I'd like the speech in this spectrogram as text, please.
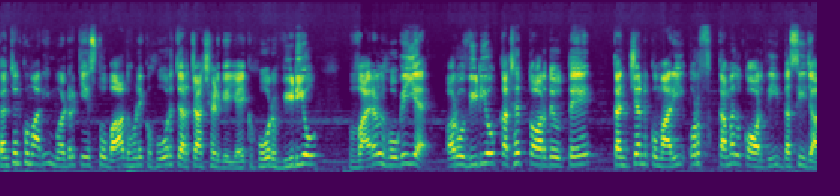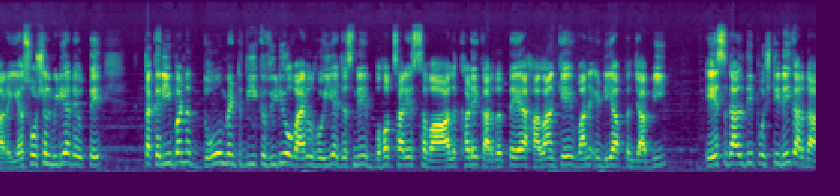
ਕੰਚਨ ਕੁਮਾਰੀ ਮਰਡਰ ਕੇਸ ਤੋਂ ਬਾਅਦ ਹੁਣ ਇੱਕ ਹੋਰ ਚਰਚਾ ਛਿੜ ਗਈ ਹੈ। ਇੱਕ ਹੋਰ ਵੀਡੀਓ ਵਾਇਰਲ ਹੋ ਗਈ ਹੈ ਔਰ ਉਹ ਵੀਡੀਓ ਕਥਿਤ ਤੌਰ ਦੇ ਉੱਤੇ ਕੰਚਨ ਕੁਮਾਰੀ ਉਰਫ ਕਮਲ ਕੌਰ ਦੀ ਦੱਸੀ ਜਾ ਰਹੀ ਹੈ। ਸੋਸ਼ਲ ਮੀਡੀਆ ਦੇ ਉੱਤੇ ਤਕਰੀਬਨ 2 ਮਿੰਟ ਦੀ ਇੱਕ ਵੀਡੀਓ ਵਾਇਰਲ ਹੋਈ ਹੈ, ਜਿਸ ਨੇ ਬਹੁਤ ਸਾਰੇ ਸਵਾਲ ਖੜੇ ਕਰ ਦਿੱਤੇ ਹੈ। ਹਾਲਾਂਕਿ ਵਨ ਇੰਡੀਆ ਪੰਜਾਬੀ ਇਸ ਗੱਲ ਦੀ ਪੁਸ਼ਟੀ ਨਹੀਂ ਕਰਦਾ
